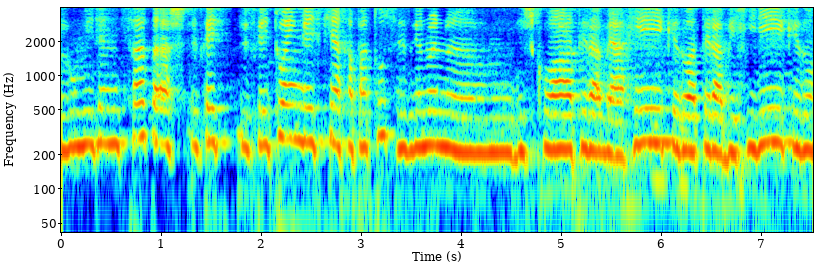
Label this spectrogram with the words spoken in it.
Lumiren zat, ez, gaiz, ez gaitu hain gaizkia japatuz, ez genuen um, diskoa atera beharrik, edo atera bihirik, edo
